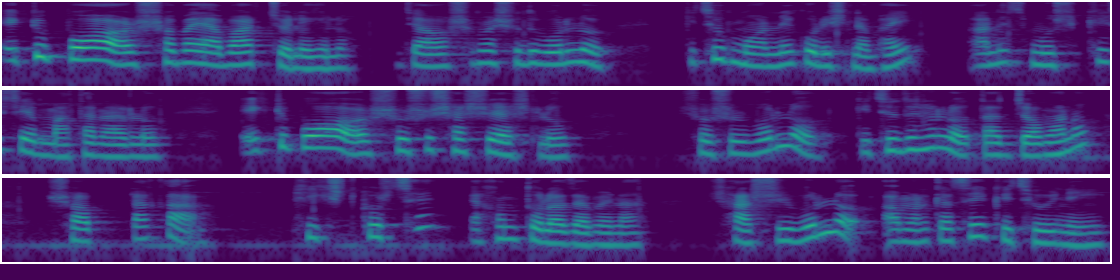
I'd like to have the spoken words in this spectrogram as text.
একটু পর সবাই আবার চলে গেল। যাওয়ার সময় শুধু বলল, কিছু মনে করিস না ভাই। আনিস মুশকে সে মাথা নাড়ল। একটু পর শ্বশুর শাশুড়ি আসলো। শ্বশুর বলল, কিছুদিন হলো তার জমানো সব টাকা ফিক্সড করছে, এখন তোলা যাবে না। শাশুড়ি বলল, আমার কাছে কিছুই নেই।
